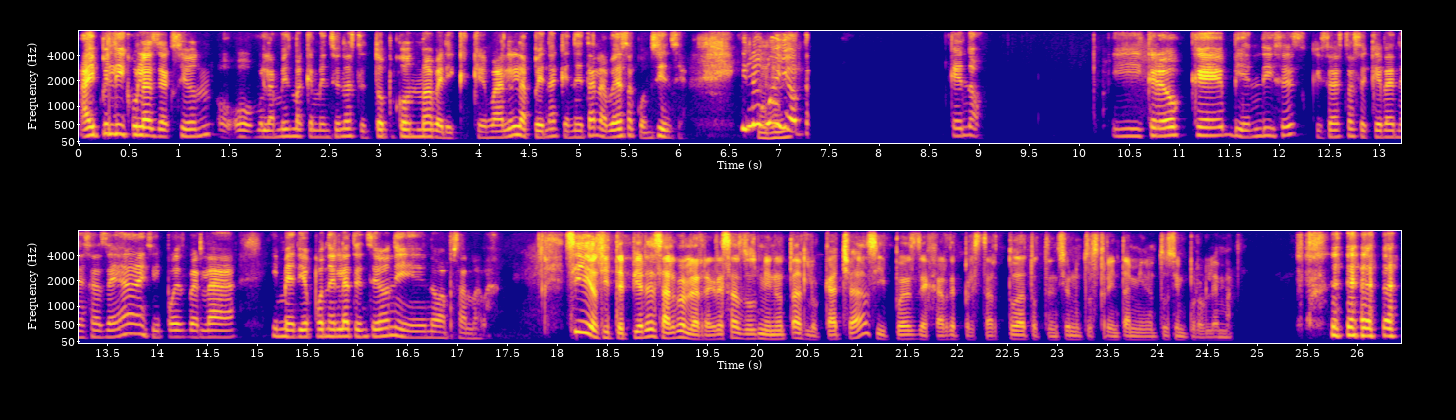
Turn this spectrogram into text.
hay películas de acción o, o la misma que mencionaste, Top Gun Maverick, que vale la pena que neta la veas a conciencia. Y luego hay otra que no. Y creo que bien dices, quizá esta se queda en esas de, ay, sí puedes verla y medio ponerle atención y no va a pasar nada. Sí, o si te pierdes algo, le regresas dos minutos, lo cachas y puedes dejar de prestar toda tu atención otros 30 minutos sin problema.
